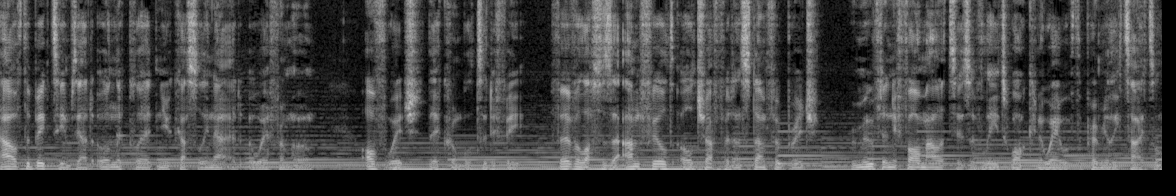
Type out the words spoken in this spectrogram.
Out of the big teams, they had only played Newcastle United away from home, of which they crumbled to defeat. Further losses at Anfield, Old Trafford and Stamford Bridge removed any formalities of Leeds walking away with the Premier League title.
